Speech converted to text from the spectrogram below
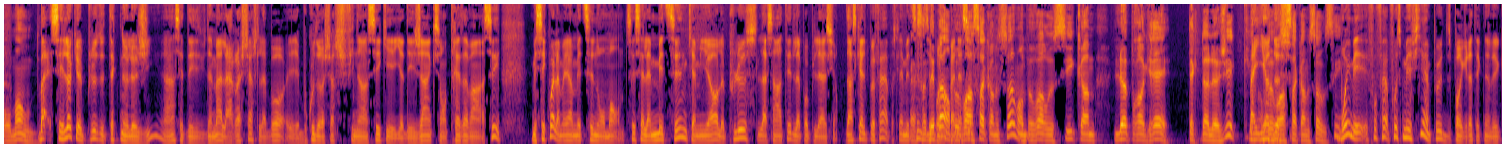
au monde. Ben, c'est là qu'il y a le plus de technologie. Hein. C'est évidemment la recherche là-bas. Il y a beaucoup de recherche financée. Qui, il y a des gens qui sont très avancés. Mais c'est quoi la meilleure médecine au monde? C'est la médecine qui améliore le plus la santé de la population. Dans ce qu'elle peut faire, parce que la Ben, médecine, ça c'est pas dépend. une On peut voir ça comme ça, mais on peut voir aussi comme le progrès technologique. Ben, il y on a peut de- voir ça comme ça aussi. Oui, mais il faut, se méfier un peu du progrès technologique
